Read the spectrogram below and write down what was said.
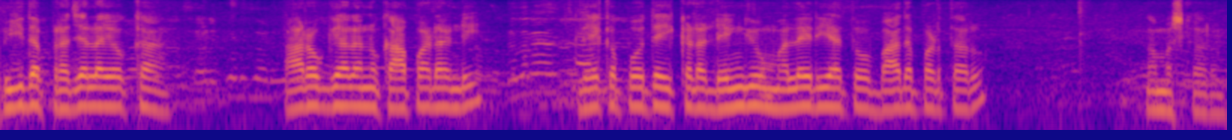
బీద ప్రజల యొక్క ఆరోగ్యాలను కాపాడండి. లేకపోతే ఇక్కడ డెంగ్యూ మలేరియాతో బాధపడతారు. నమస్కారం.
